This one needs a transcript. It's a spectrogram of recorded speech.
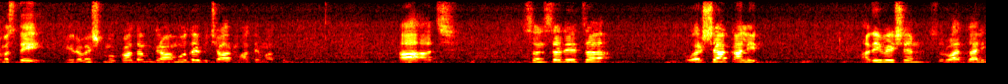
नमस्ते मी रमेश मुकादम ग्रामोदय विचार माध्यमातून. आज संसदेचं वर्षाकालीन अधिवेशन सुरुवात झाली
